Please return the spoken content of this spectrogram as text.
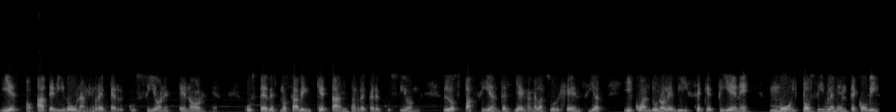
y esto ha tenido unas repercusiones enormes. Ustedes no saben qué tanta repercusión. Los pacientes llegan a las urgencias y cuando uno le dice que tiene muy posiblemente COVID,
